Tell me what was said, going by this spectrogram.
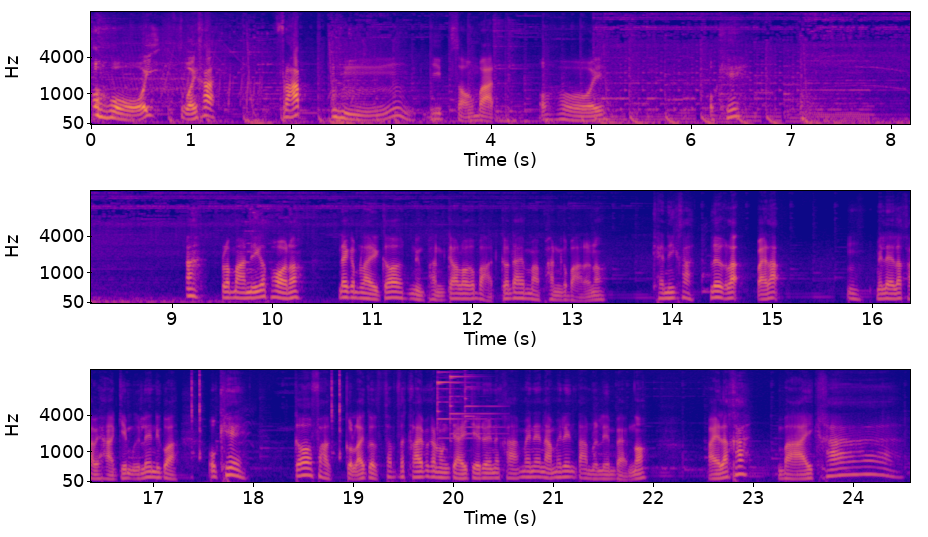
โอ้โหสวยค่ะฟรับยี่สิบสองบาท โอ้โหโอเค อะ ประมาณนี้ก็พอเนาะ ได้กำไรก็ 1,900กว่าบาท ก็ได้มาพันกว่าบาทแล้วเนาะ แค่นี้ค่ะ เลิกละ ไปละ ไม่เล่นแล้วขับไปหาเกมอื่นเล่นดีกว่า โอเค ก็ฝากกดไลค์กด Subscribe เป็นกำลังใจให้เจด้วยนะคะ ไม่แนะนำให้เล่นตามเรียนแบบเนาะไปแล้วค่ะบายค่ะ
